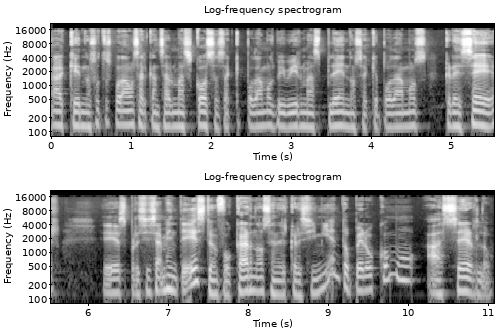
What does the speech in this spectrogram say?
A que nosotros podamos alcanzar más cosas, a que podamos vivir más plenos, a que podamos crecer, es precisamente esto, enfocarnos en el crecimiento, pero ¿cómo hacerlo?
